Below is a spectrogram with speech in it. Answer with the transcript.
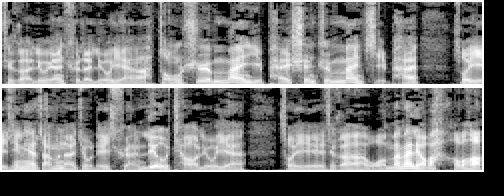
这个留言区的留言啊，总是慢一拍，甚至慢几拍。所以今天咱们呢就得选六条留言，所以这个我慢慢聊吧，好不好？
